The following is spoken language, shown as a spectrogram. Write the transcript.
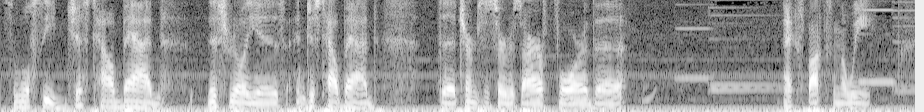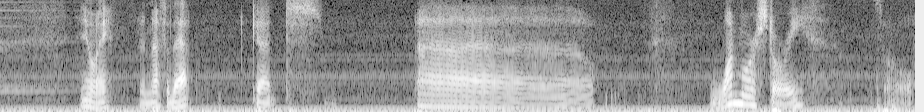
So we'll see just how bad this really is and just how bad the terms of service are for the Xbox and the Wii. Anyway, enough of that. Got uh, one more story. So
